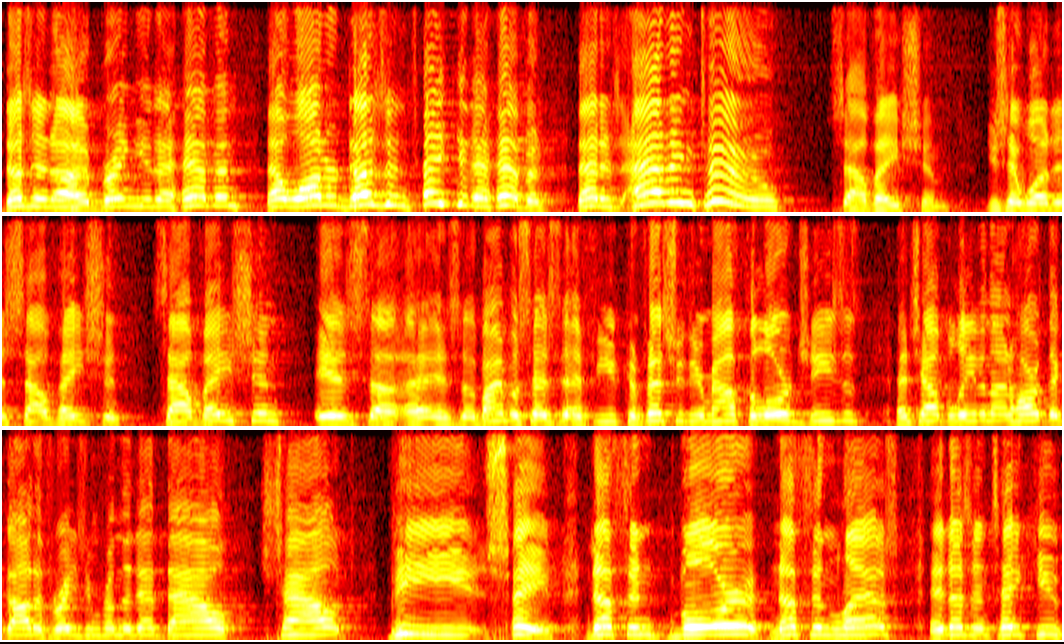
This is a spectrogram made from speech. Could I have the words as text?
doesn't uh, bring you to heaven. That water doesn't take you to heaven. That is adding to salvation. You say, what is salvation? Salvation is, uh, as the Bible says, if you confess with your mouth the Lord Jesus and shalt believe in thine heart that God hath raised him from the dead, thou shalt be saved. Nothing more, nothing less. It doesn't take you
